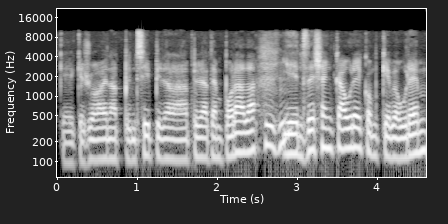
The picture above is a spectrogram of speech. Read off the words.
Que, que jugaven al principi de la primera temporada Mhm. uh -huh. i ens deixen caure com que veurem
